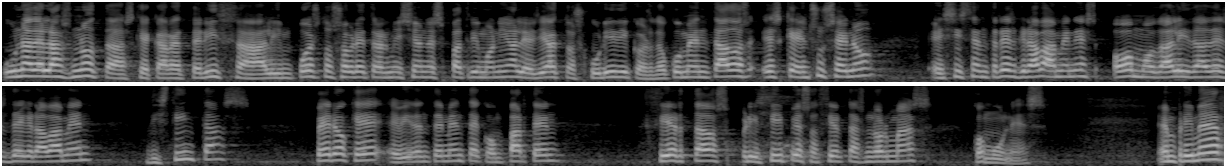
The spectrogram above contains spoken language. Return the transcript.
una de las notas que caracteriza al impuesto sobre transmisiones patrimoniales y actos jurídicos documentados es que en su seno existen tres gravámenes o modalidades de gravamen distintas, pero que evidentemente comparten ciertos principios o ciertas normas comunes. En primer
